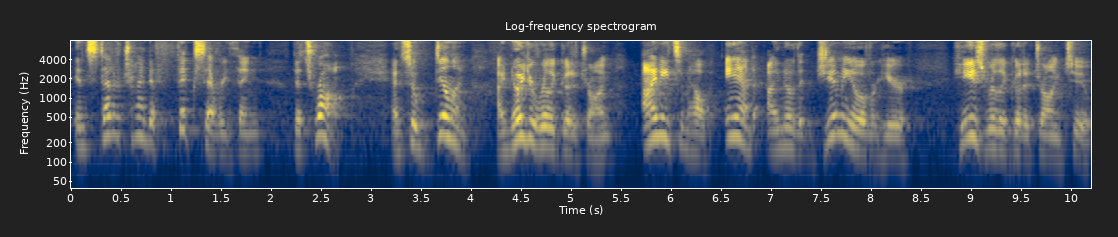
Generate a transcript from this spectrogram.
instead of trying to fix everything that's wrong. And so, Dylan, I know you're really good at drawing. I need some help. And I know that Jimmy over here, he's really good at drawing too.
